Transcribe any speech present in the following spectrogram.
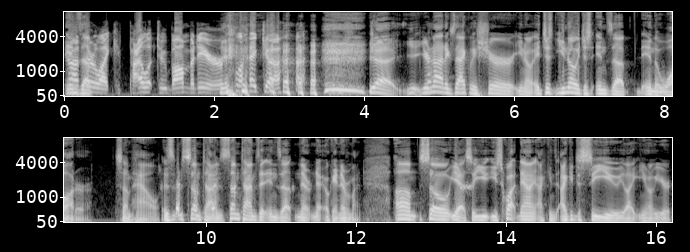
you're not ends up there like pilot to bombardier. like uh, yeah, you're not exactly sure. You know, it just you know it just ends up in the water somehow. Sometimes, sometimes it ends up. Ne- ne- okay, never mind. Um, so yeah, so you, you squat down. I can I could just see you like you know you're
